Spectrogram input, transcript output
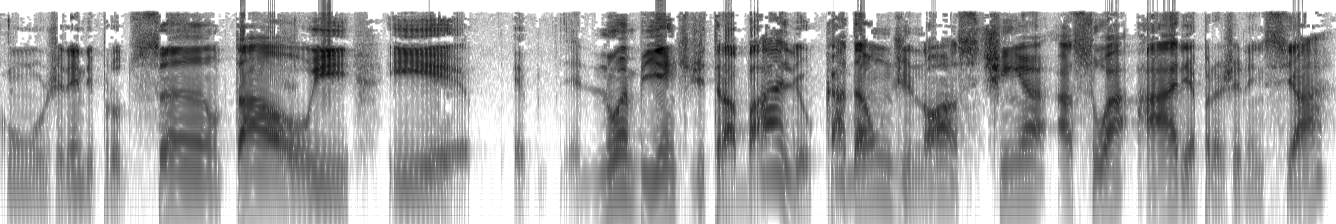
com o gerente de produção tal, e, e no ambiente de trabalho, cada um de nós tinha a sua área para gerenciar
